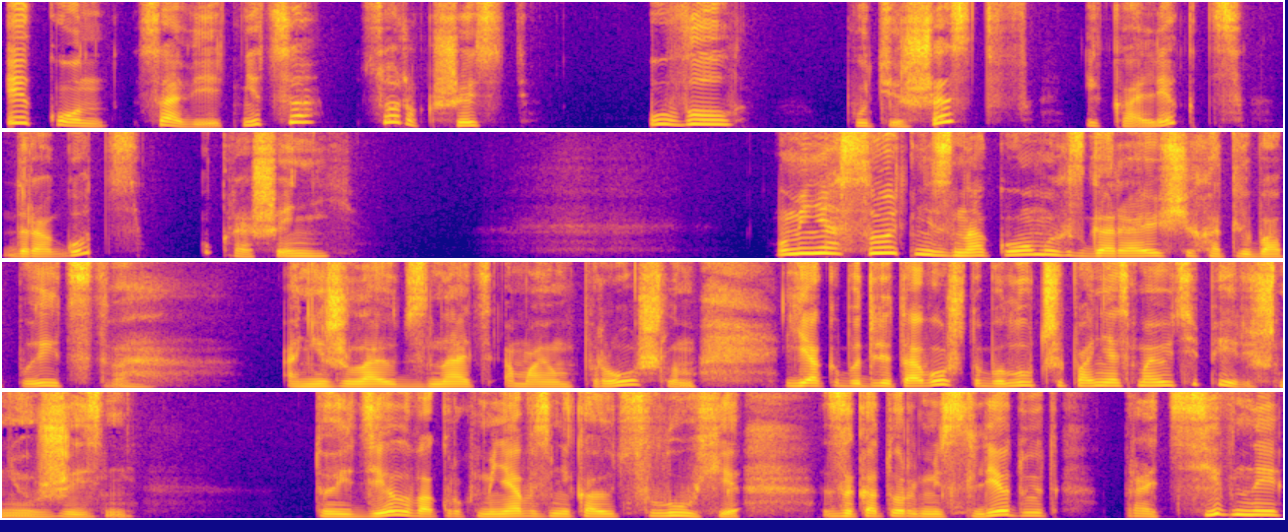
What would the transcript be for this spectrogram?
Экон советница 46. Увл путешеств и коллекц драгоц украшений. У меня сотни знакомых, сгорающих от любопытства. Они желают знать о моем прошлом, якобы для того, чтобы лучше понять мою теперешнюю жизнь. То и дело вокруг меня возникают слухи, за которыми следуют противные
